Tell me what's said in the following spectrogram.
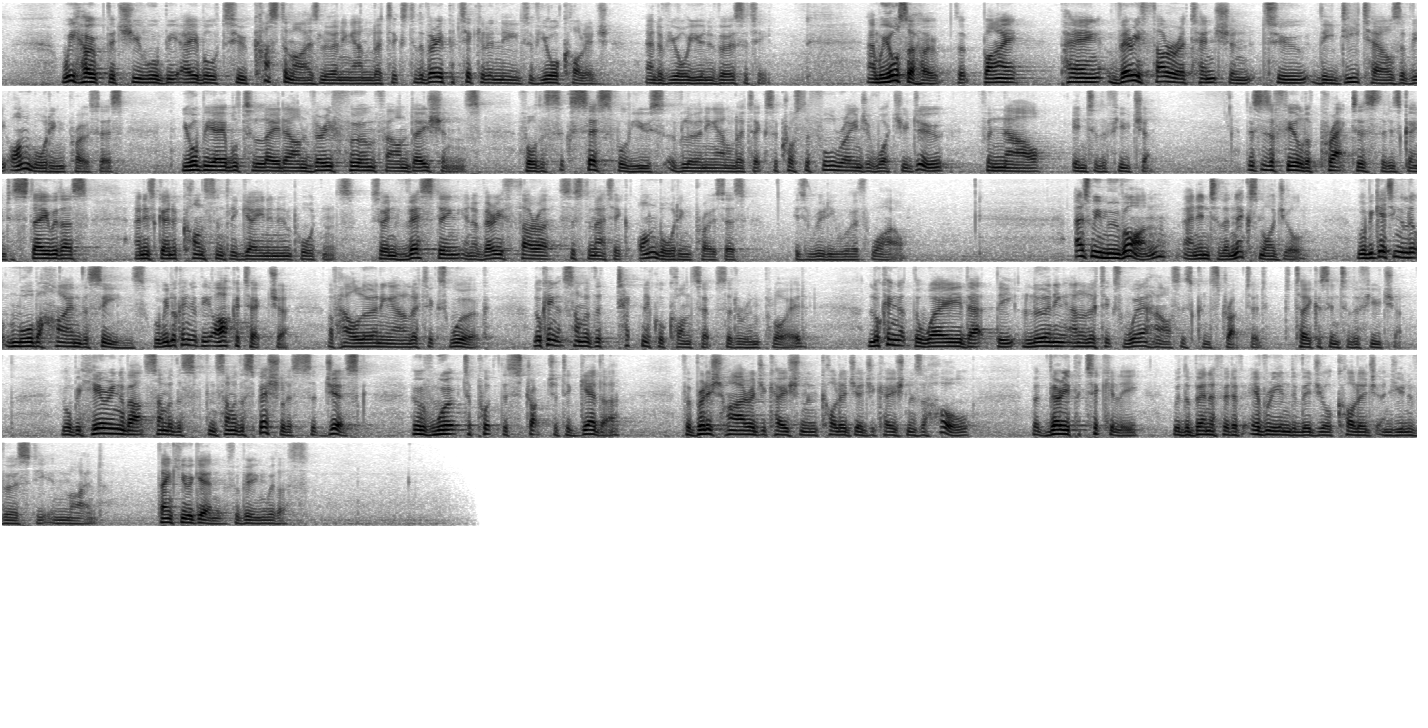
We hope that you will be able to customize learning analytics to the very particular needs of your college and of your university. And we also hope that by paying very thorough attention to the details of the onboarding process, you'll be able to lay down very firm foundations for the successful use of learning analytics across the full range of what you do for now into the future. This is a field of practice that is going to stay with us and is going to constantly gain in importance. So investing in a very thorough, systematic onboarding process is really worthwhile. As we move on and into the next module, we'll be getting a little more behind the scenes. We'll be looking at the architecture of how learning analytics work, looking at some of the technical concepts that are employed, looking at the way that the learning analytics warehouse is constructed to take us into the future. You'll be hearing about some of the, from some of the specialists at JISC who have worked to put this structure together for British higher education and college education as a whole, but very particularly with the benefit of every individual college and university in mind. Thank you again for being with us.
